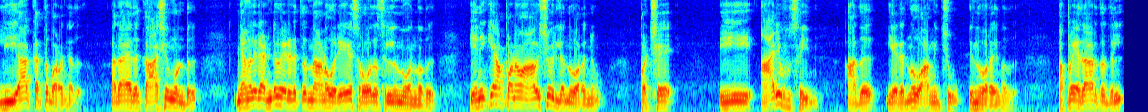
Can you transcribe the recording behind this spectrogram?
ലിയാക്കത്ത് പറഞ്ഞത്. അതായത് കാശും കൊണ്ട് ഞങ്ങൾ രണ്ടുപേരെടുത്തു നിന്നാണ് ഒരേ സ്രോതസ്സിൽ നിന്ന് വന്നത്. എനിക്ക് ആ പണം ആവശ്യമില്ലെന്ന് പറഞ്ഞു. പക്ഷേ ഈ ആരിഫ് ഹുസൈൻ അത് എരന്ന് വാങ്ങിച്ചു എന്ന് പറയുന്നത്. അപ്പോൾ യഥാർത്ഥത്തിൽ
